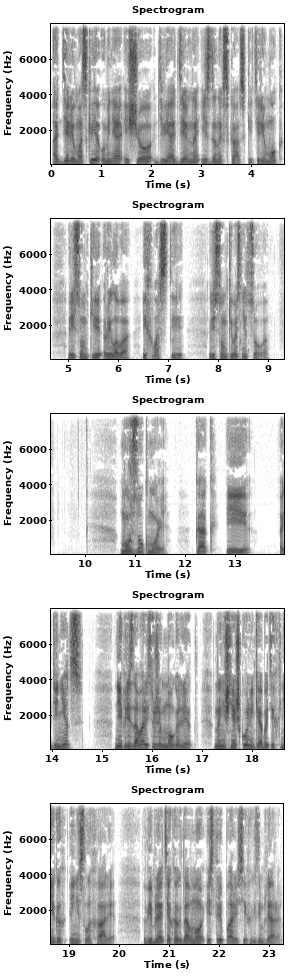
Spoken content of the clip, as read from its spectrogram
отделе в Москве у меня еще две отдельно изданных сказки «Теремок», рисунки Рылова и «Хвосты», рисунки Васнецова. Мурзук мой, как и Одинец, не пересдавались уже много лет. Нынешние школьники об этих книгах и не слыхали. В библиотеках давно истрепались их экземпляры.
